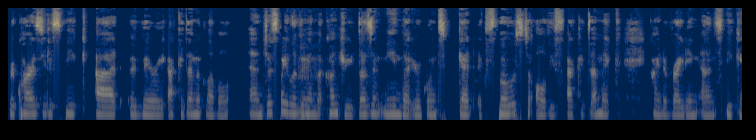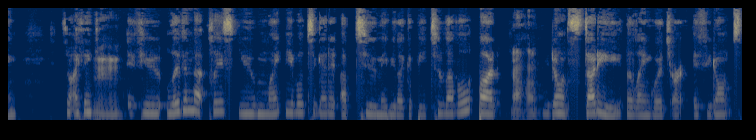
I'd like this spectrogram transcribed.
requires you to speak at a very academic level. And just by living Mm. in that country doesn't mean that you're going to get exposed to all these academic kind of writing and speaking. So I think Mhm. if you live in that place, you might be able to get it up to maybe like a B2 level, but Uh-huh. you don't study the language or if you don't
